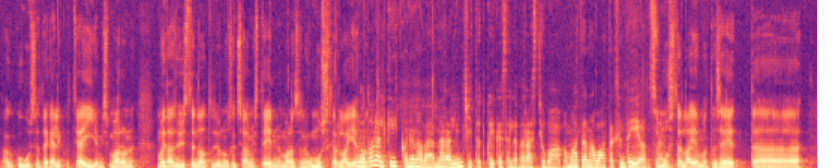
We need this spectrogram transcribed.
aga kuhu see tegelikult jäi ja mis ma arvan, ma ei taha süüdistada antud juhul nagu Sotsiaalministeeriumi, ma arvan, see on nagu muster laiemalt. no Tanel Kiik on enam-vähem ära lintšitud kõige selle pärast juba, aga ma täna vaataksin teie otsa. see muster laiemalt on see, et äh,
